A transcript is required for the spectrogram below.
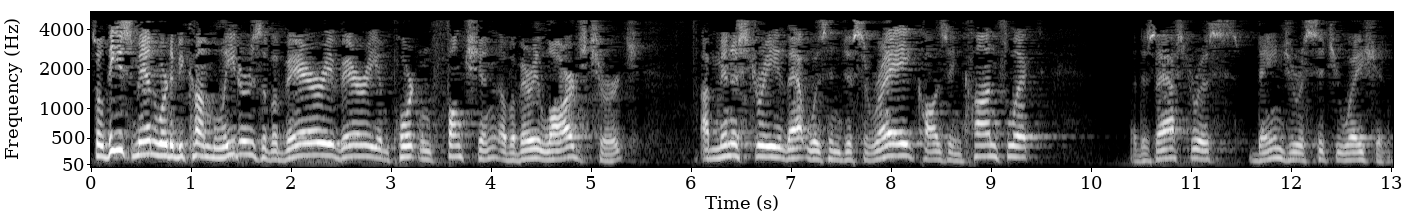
So these men were to become leaders of a very, very important function of a very large church, a ministry that was in disarray, causing conflict, a disastrous, dangerous situation.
